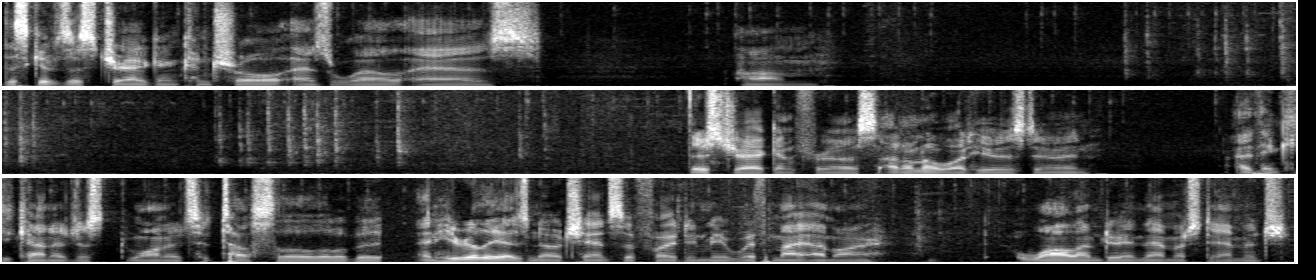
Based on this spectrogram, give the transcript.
This gives us dragon control as well as um, there's dragon for us. I don't know what he was doing. I think he kind of just wanted to tussle a little bit. And he really has no chance of fighting me with my MR while I'm doing that much damage.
